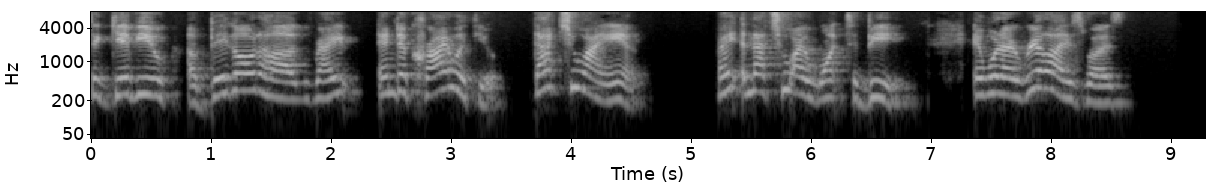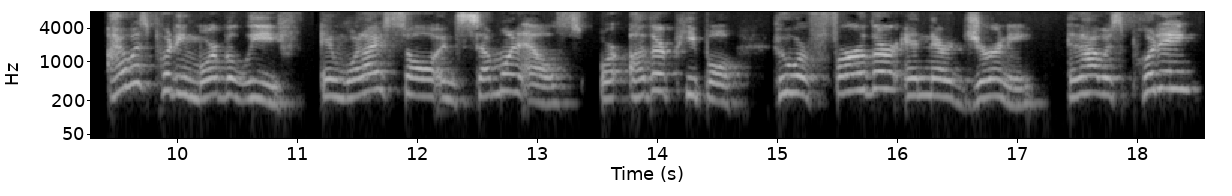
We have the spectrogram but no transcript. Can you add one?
to give you a big old hug, right? And to cry with you. That's who I am, right? And that's who I want to be. And what I realized was I was putting more belief in what I saw in someone else or other people who were further in their journey than I was putting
